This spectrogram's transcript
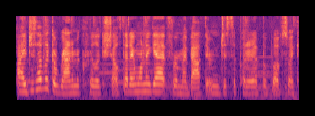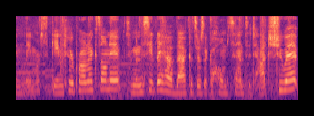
I just have like a random acrylic shelf that I wanna get for my bathroom just to put it up above so I can lay more skincare products on it. So I'm gonna see if they have that because there's like a home sense attached to it.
